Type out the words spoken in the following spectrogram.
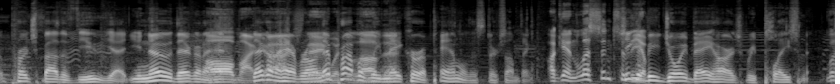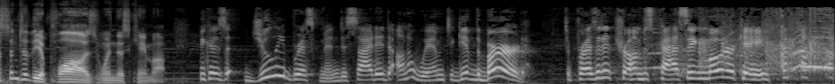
approached by the View yet. You know they're going to. Oh, have, my They're going to have her on. they They'll probably make her a panelist or something. Again, listen to She the could be Joy Behar's replacement. listen to the applause when this came up. Because Juli Briskman decided on a whim to give the bird to President Trump's passing motorcade.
